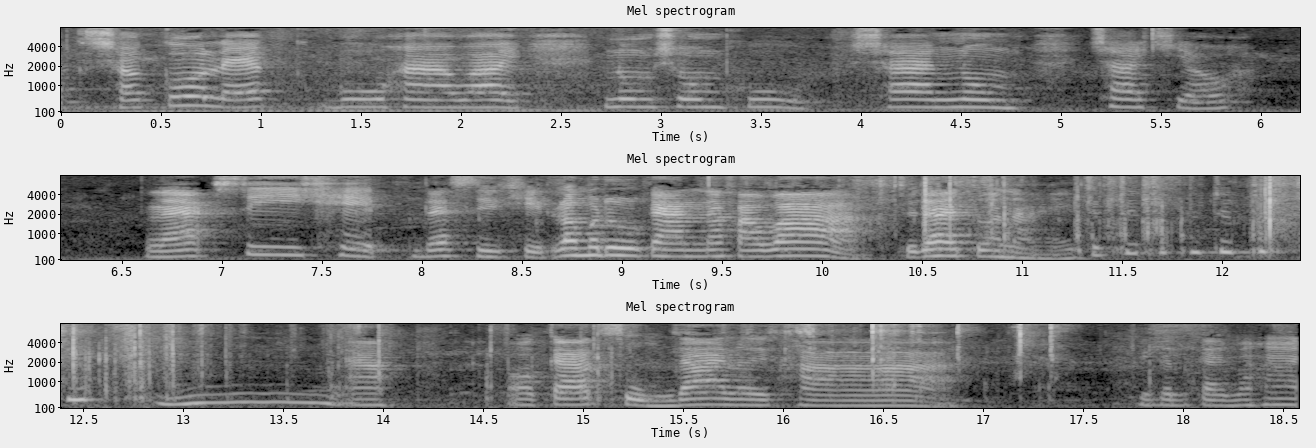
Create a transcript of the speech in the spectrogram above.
กช็อกโกแลตบูฮาวายนมชมพู ชานม ชาเขียว และซีเคดและซีคิดเรามาดูกันนะคะว่าจะได้ตัวไหนจุ๊บจุ๊บจุ๊บจุ๊บจุ๊บจุ๊บอืมอะออกัสสุ่มได้เลยค่ะ มีกันไกมาให้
